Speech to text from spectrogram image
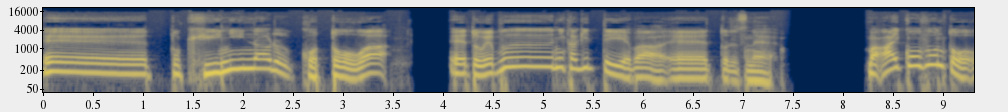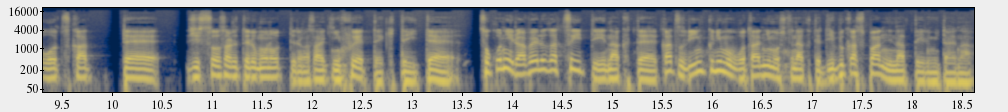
えー、っと、気になることは、えー、っと、ウェブに限って言えば、えー、っとですね、まあ、アイコンフォントを使って実装されてるものっていうのが最近増えてきていて、そこにラベルがついていなくて、かつリンクにもボタンにもしてなくて、ディブかスパンになっているみたいな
